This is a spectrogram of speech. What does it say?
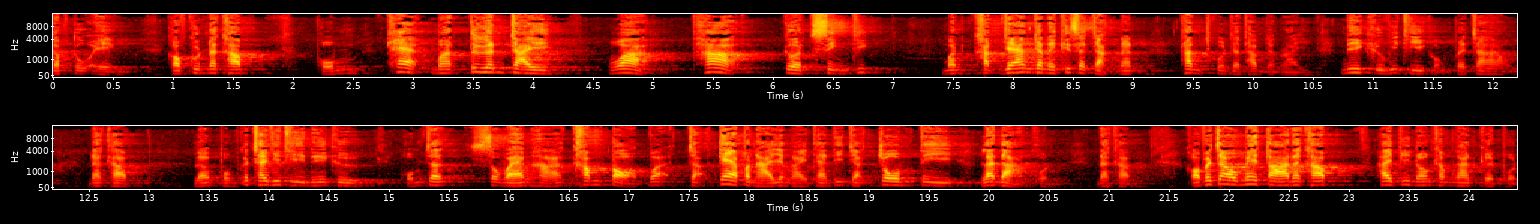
กับตัวเอง ขอบคุณนะครับ ผมแค่มาเตือนใจว่าถ้าเกิดสิ่งที่มันขัดแย้งกันในคริสตจักรนั้น ท่านควรจะทำอย่างไร นี่คือวิธีของพระเจ้านะครับ แล้วผมก็ใช้วิธีนี้คือ ผมจะแสวงหาคำตอบว่าจะแก้ปัญหายังไง แทนที่จะโจมตีและด่าคนนะครับ ขอพระเจ้าเมตตานะครับ ให้พี่น้องทำงานเกิดผล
